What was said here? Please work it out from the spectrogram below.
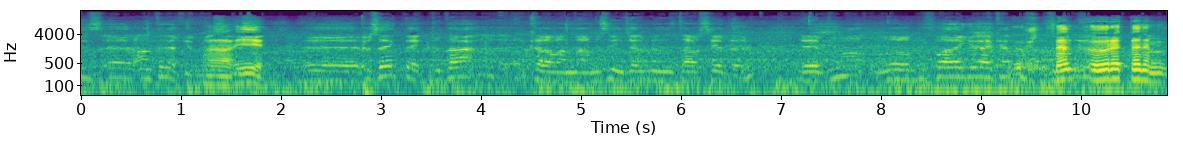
Biz e, Antalya firması. Ha iyi. Ee, özellikle gıda karavanlarımızı incelemenizi tavsiye ederim. Ee, bunu bu, fuara girerken Ben öğretmenim.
